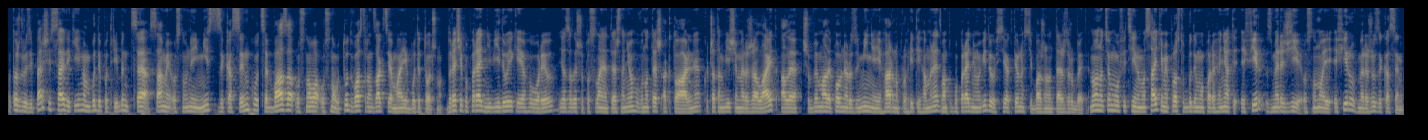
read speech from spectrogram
Отож, друзі, перший сайт, який нам буде потрібен, це самий основний міст з касинку. Це база, основа основ. Тут у вас транзакція має бути точно. До речі, попереднє відео, яке я говорив, я залишу посилання теж на нього, воно теж актуальне хоча там більше мережа Lite, але щоб ви мали повне розуміння і гарно прогрітий гаманець, вам по попередньому відео всі активності бажано теж зробити. Ну а на цьому офіційному сайті ми просто будемо переганяти ефір з мережі основної ефіру в мережу ZK Sync.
